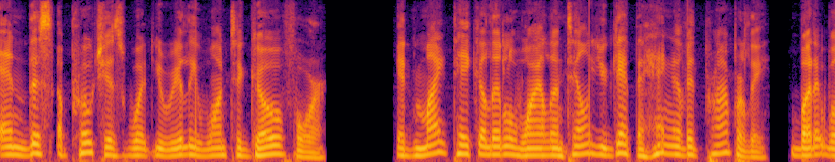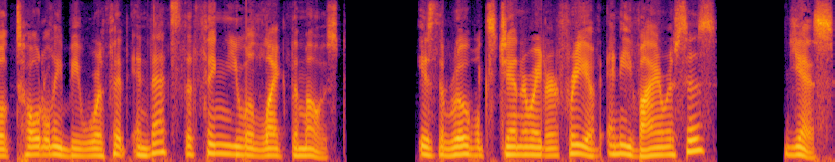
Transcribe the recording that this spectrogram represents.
and this approach is what you really want to go for. It might take a little while until you get the hang of it properly, but it will totally be worth it and that's the thing you will like the most. Is the Robux generator free of any viruses? Yes,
